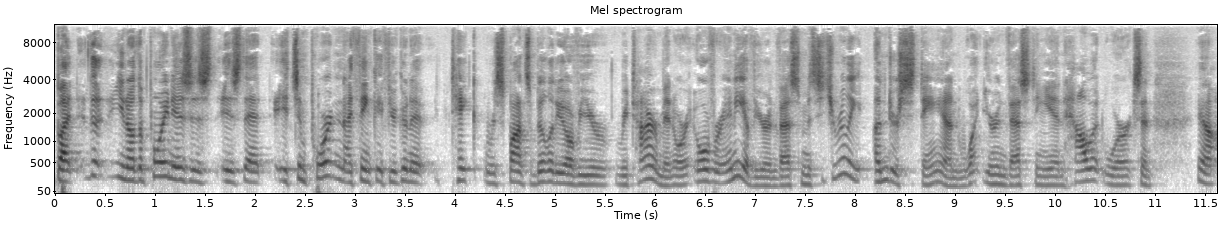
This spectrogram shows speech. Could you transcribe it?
But the, you know, the point is, is, is that it's important. I think if you're going to take responsibility over your retirement or over any of your investments, that you really understand what you're investing in, how it works, and you know,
